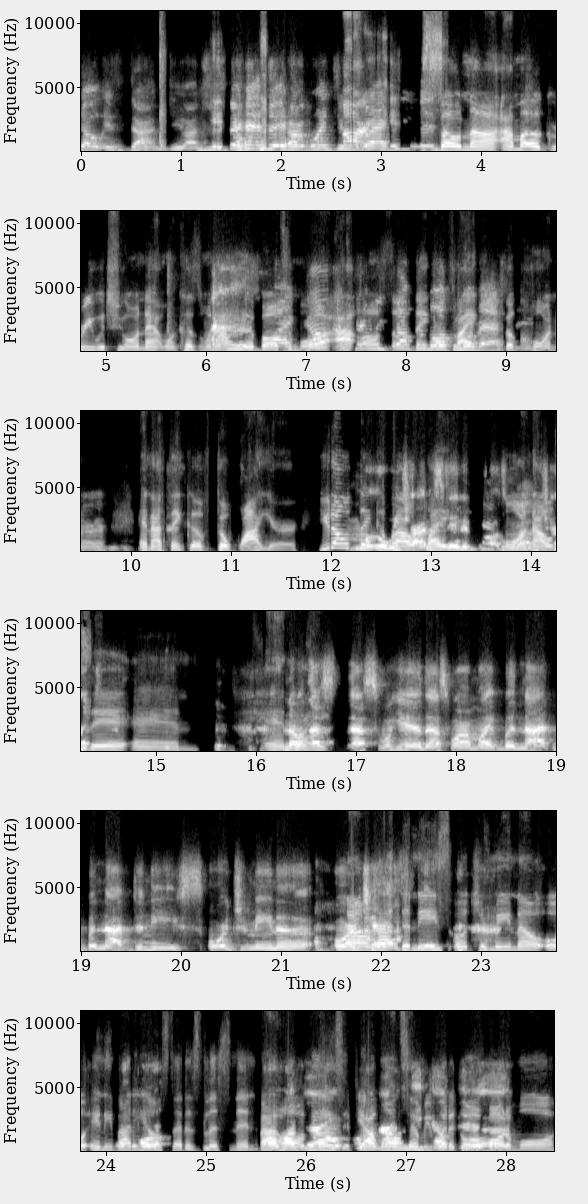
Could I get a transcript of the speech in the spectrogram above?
show is done. Do you understand? they are going to drag you. So nah, I'm gonna agree with you on that one because when I hear Baltimore, I also think of like the corner, and I think of the wire. You don't think well, about like going out there and and no, like, that's that's well, yeah, that's why I'm like, but not but not Denise or Jamina or no, not Denise or Jamina or anybody or, else that is listening. By oh, all girl, means, if oh, y'all want to tell me where to go in Baltimore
